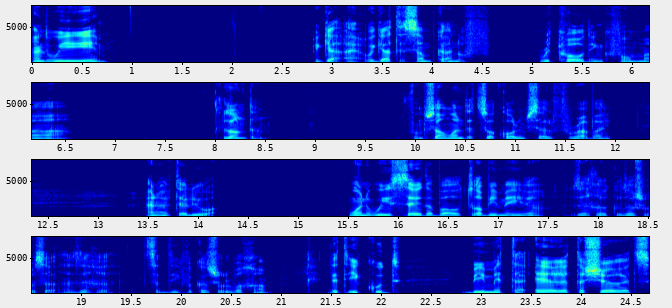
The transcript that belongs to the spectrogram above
and we we got uh, we got some kind of recording from uh, London from someone that so called himself rabbi. And I tell you, when we said about Rabbi Meir, Zecher Kadosh Zecher Tzaddik that he could be metaer את השרץ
